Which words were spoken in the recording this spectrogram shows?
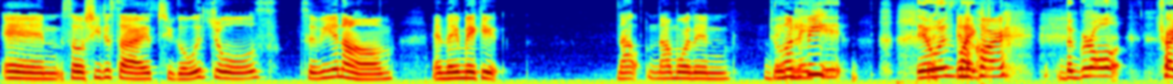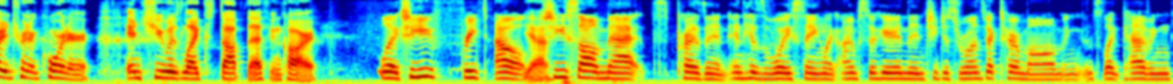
And so she decides to go with Jules to Vietnam. And they make it not not more than 200 feet It, it was in like the car. the girl tried to turn a corner and she was like, "Stop the effing car," Like she freaked out. Yeah. She saw Matt's present and his voice saying like I'm still here and then she just runs back to her mom and it's like having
